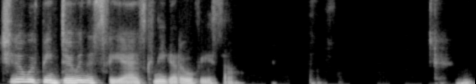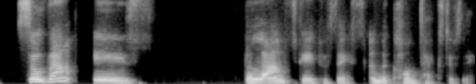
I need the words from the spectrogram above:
Do you know, we've been doing this for years. Can you get over yourself? So that is the landscape of this and the context of this.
